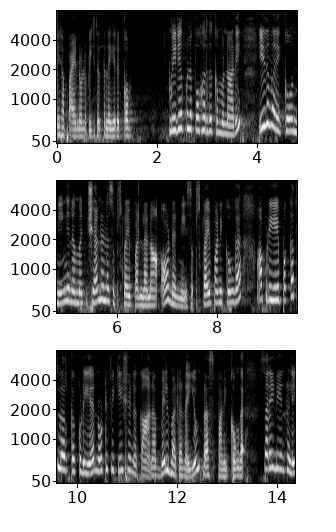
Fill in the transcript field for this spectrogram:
மிக பயனுள்ள விகிதத்தில் இருக்கும். வீடியோக்குள்ளே போகிறதுக்கு முன்னாடி இது வரைக்கும் நீங்கள் நம்ம சேனலை சப்ஸ்கிரைப் பண்ணலனா உடனே சப்ஸ்கிரைப் பண்ணிக்கோங்க. அப்படியே பக்கத்தில் இருக்கக்கூடிய நோட்டிஃபிகேஷனுக்கான பெல் பட்டனையும் ப்ரெஸ் பண்ணிக்கோங்க. சரி நேர்களை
